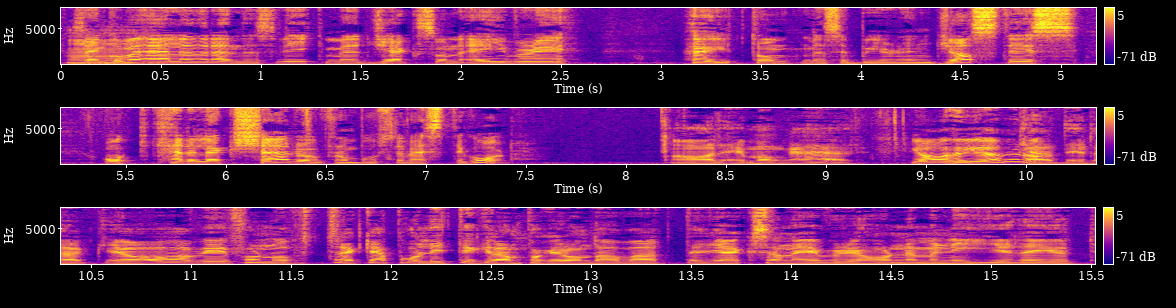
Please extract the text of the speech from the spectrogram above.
Sen Mm. kommer Allen Rennesvik med Jackson Avery. Höjtomt med Siberian Justice. Och Cadillac Shadow från Bosse Westergård. ja, det är många här. Ja, hur gör vi då? Cadillac. Ja, vi får nog sträcka på lite grann på grund av att Jackson Avery har nummer nio. Det är ju ett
